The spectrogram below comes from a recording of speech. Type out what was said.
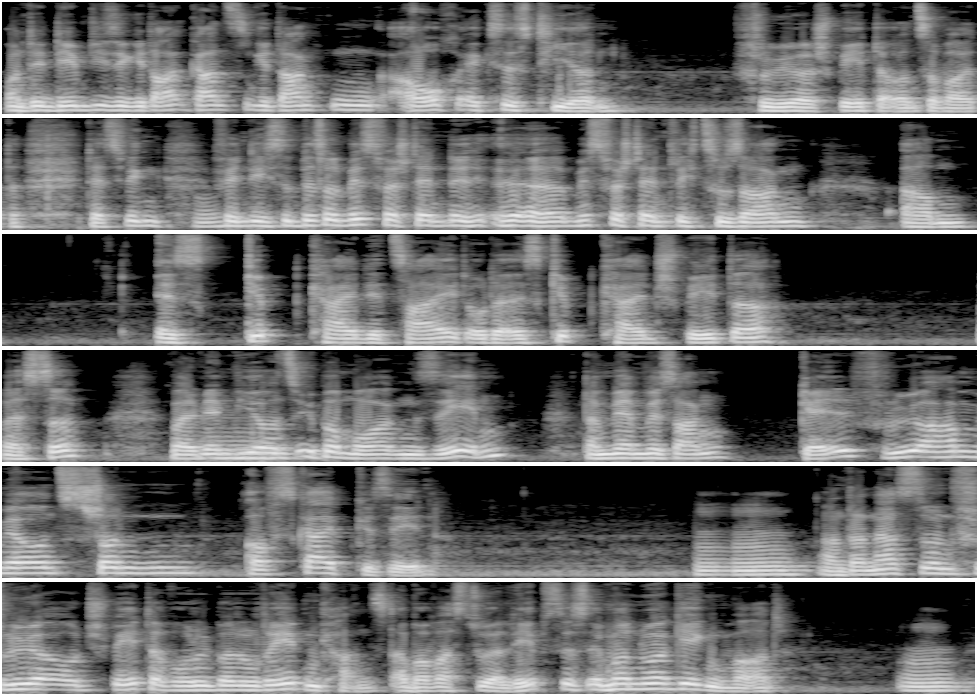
Und indem diese Gedan ganzen Gedanken auch existieren. Früher, später und so weiter. Deswegen mhm. finde ich es ein bisschen missverständlich, äh, missverständlich zu sagen, ähm, es gibt keine Zeit oder es gibt kein später. Weißt du? Weil wenn mhm. wir uns übermorgen sehen, dann werden wir sagen, gell, früher haben wir uns schon auf Skype gesehen. Mhm. Und dann hast du ein früher und später, worüber du reden kannst. Aber was du erlebst, ist immer nur Gegenwart. Mhm.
